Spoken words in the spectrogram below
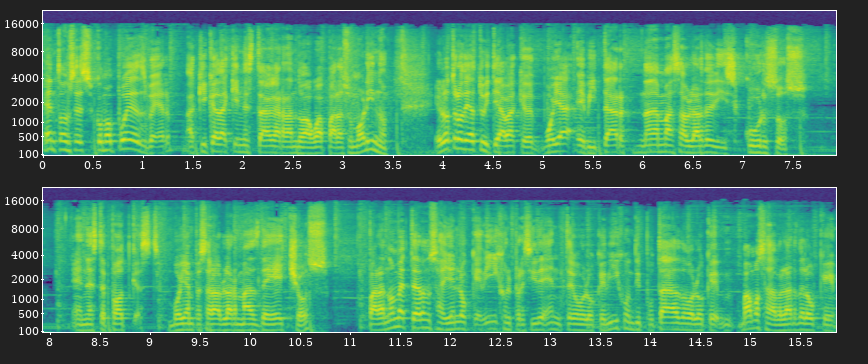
Entonces, como puedes ver, aquí cada quien está agarrando agua para su molino. El otro día tuiteaba que voy a evitar nada más hablar de discursos en este podcast. Voy a empezar a hablar más de hechos para no meternos ahí en lo que dijo el presidente o lo que dijo un diputado o lo que vamos a hablar de lo que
